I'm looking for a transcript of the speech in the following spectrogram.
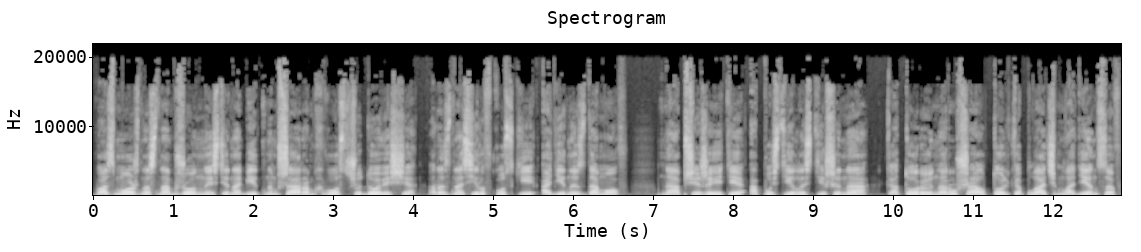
Возможно, снабженный стенобитным шаром хвост чудовища разносил в куски один из домов. На общежитие опустилась тишина, которую нарушал только плач младенцев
